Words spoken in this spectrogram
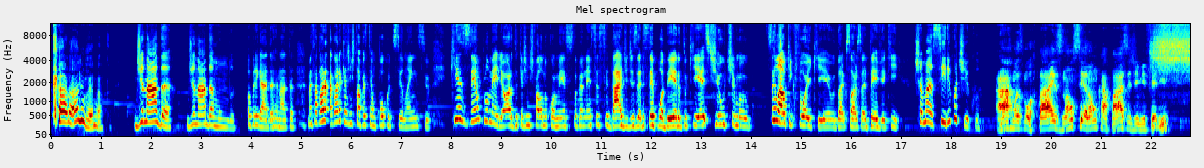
Caralho, Renata. De nada. De nada, mundo. Obrigada, Renata. Mas agora, agora que a gente talvez tenha um pouco de silêncio, que exemplo melhor do que a gente falou no começo sobre a necessidade de exercer poder do que este último. Sei lá o que foi que o Dark Sorcerer teve aqui. Chama Ciricutico. Armas mortais não serão capazes de me ferir.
